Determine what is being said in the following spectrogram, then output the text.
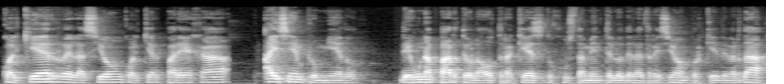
cualquier relación, cualquier pareja, hay siempre un miedo, de una parte o la otra, que es justamente lo de la traición, porque de verdad,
